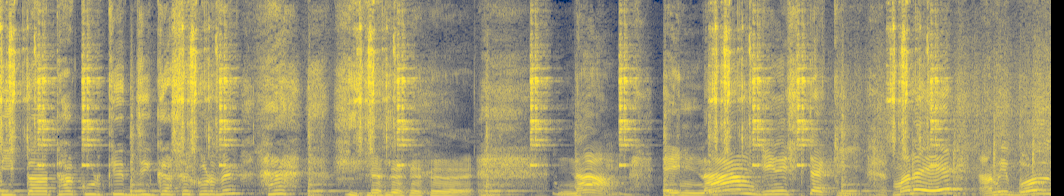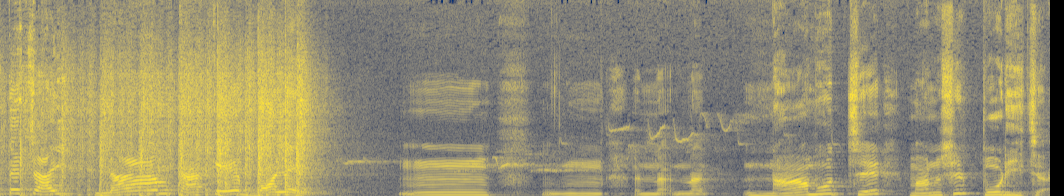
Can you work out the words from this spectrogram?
পিতা ঠাকুরকে জিজ্ঞাসা করবেন হ্যাঁ? নাম এই নাম জিনিসটা কি? মানে আমি বলতে চাই নাম কাকে বলে? নাম হচ্ছে মানুষের পরিচয়।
